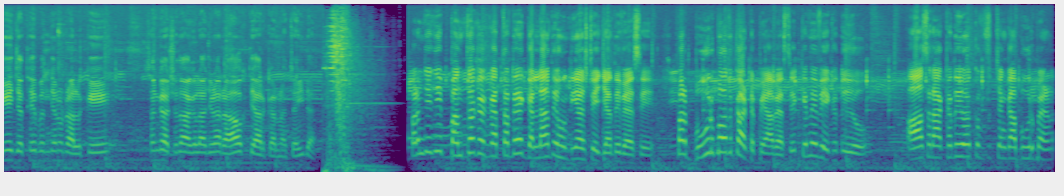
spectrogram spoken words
ਕਿ ਜਥੇਬੰਦੀਆਂ ਨੂੰ ਰਲ ਕੇ ਸੰਘਰਸ਼ ਦਾ ਅਗਲਾ ਜਿਹੜਾ ਰਾਹ ਅਖਤਿਆਰ ਕਰਨਾ ਚਾਹੀਦਾ ਪਰਮਜੀਤ ਜੀ, ਪੰਥਕ ਇਕੱਤਰ ਤੇ ਗੱਲਾਂ ਤੇ ਹੁੰਦੀਆਂ ਸਟੇਜਾਂ ਤੇ ਵੈਸੇ, ਪਰ ਬੂਰ ਬਹੁਤ ਘੱਟ ਪਿਆ ਵੈਸੇ, ਕਿਵੇਂ ਵੇਖਦੇ ਹੋ? ਆਸ ਰੱਖਦੇ ਹੋ ਇੱਕ ਚੰਗਾ ਬੂਰ ਪੈਣ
